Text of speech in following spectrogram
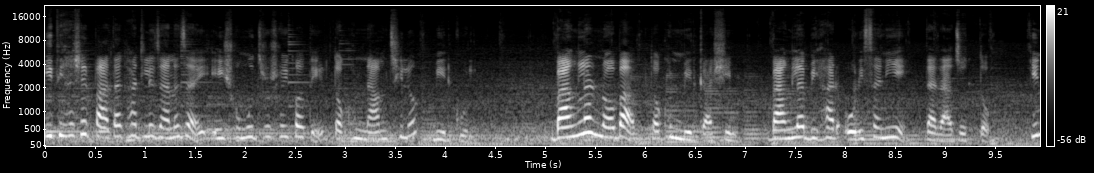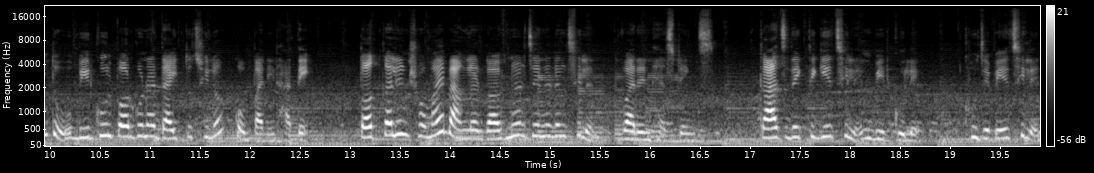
ইতিহাসের পাতা ঘাটলে জানা যায় এই সমুদ্র সৈকতের তখন নাম ছিল বীরকুল। বাংলার নবাব তখন মীর কাসিম। বাংলা, বিহার, ওড়িশা নিয়ে তার রাজত্ব। কিন্তু বীরকুল পরগনার দায়িত্ব ছিল কোম্পানির হাতে। তৎকালীন সময় বাংলার গভর্নর জেনারেল ছিলেন ওয়ারেন হেস্টিংস। কাজ দেখতে গিয়েছিলেন বীরকুলে। খুঁজে পেয়েছিলেন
